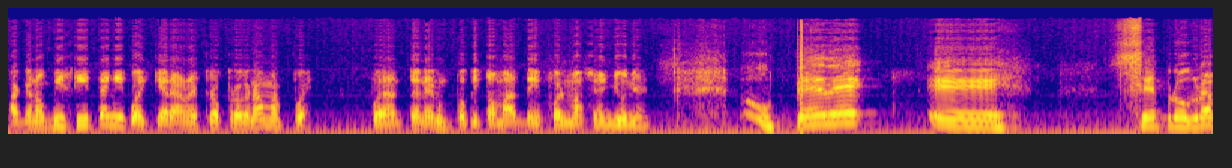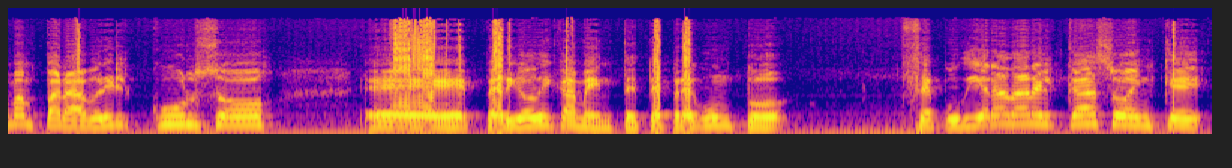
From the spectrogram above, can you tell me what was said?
a que nos visiten y cualquiera de nuestros programas pues puedan tener un poquito más de información, Junior. Ustedes eh, se programan para abrir cursos eh, periódicamente. Te pregunto, ¿se pudiera dar el caso en que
